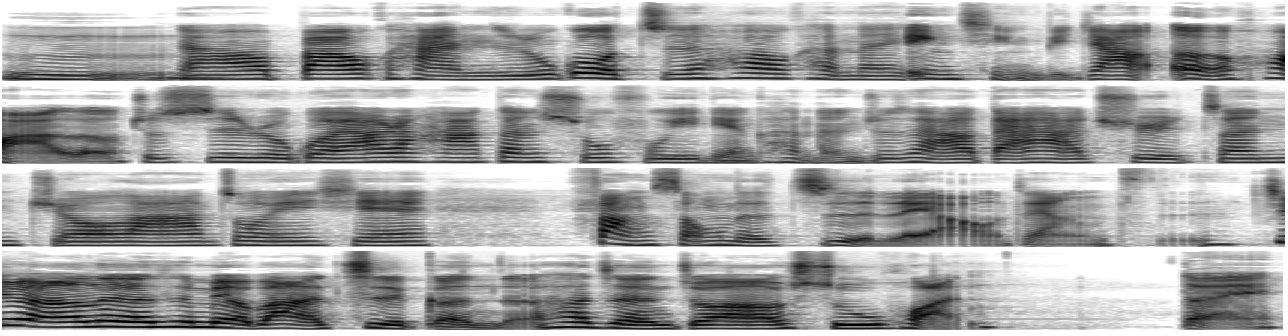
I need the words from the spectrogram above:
嗯，然后包含如果之后可能病情比较恶化了，就是如果要让它更舒服一点，可能就是要带它去针灸啦，做一些。放松的治疗这样子，基本上那个是没有办法治根的，它只能做到舒缓。对，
